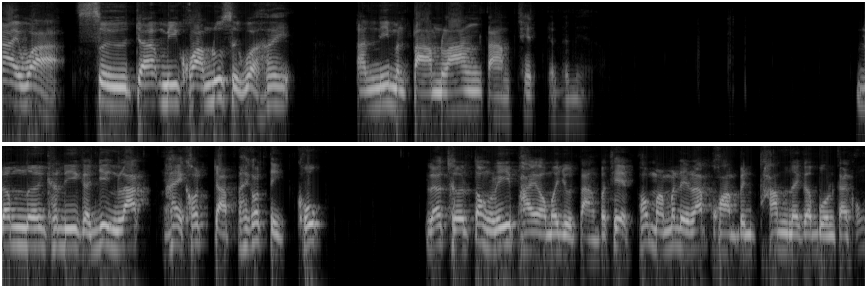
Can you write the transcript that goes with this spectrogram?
ง่าย ๆว่า สื่อจะมีความรู้สึกว่า เฮ้ย อันนี้มันตามล้างตามเช็ดกันนะเนี่ยดำเนินคดีกับยิ่งลักษณ์ให้เขาจับให้เขาติดคุก แล้วเธอต้องลี้ภัยออกมาอยู่ต่างประเทศ เพราะมันไม่ได้รับความเป็นธรรมในกระบวนการของ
